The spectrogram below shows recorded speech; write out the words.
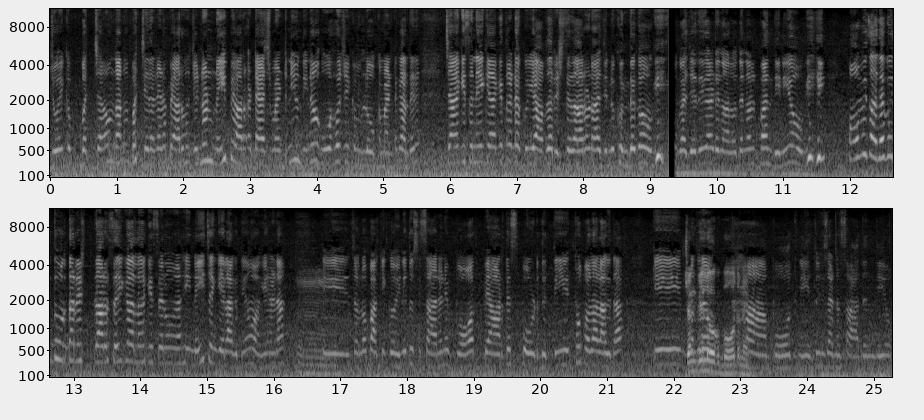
ਜੋ ਇੱਕ ਬੱਚਾ ਹੁੰਦਾ ਨਾ ਬੱਚੇ ਦਾ ਜਿਹੜਾ ਪਿਆਰ ਹੋ ਜਿਨ੍ਹਾਂ ਨੂੰ ਨਹੀਂ ਪਿਆਰ ਅਟੈਚਮੈਂਟ ਨਹੀਂ ਹੁੰਦੀ ਨਾ ਉਹੋ ਜਿਹੇ ਲੋਕ ਕਮੈਂਟ ਕਰਦੇ ਨੇ। ਜਾਂ ਕਿਸੇ ਨੇ ਕਿਹਾ ਕਿ ਤੁਹਾਡਾ ਕੋਈ ਆਪਦਾ ਰਿਸ਼ਤੇਦਾਰ ਹੋਣਾ ਜਿਹਨੂੰ ਖੁੰਦਕ ਹੋਊਗੀ ਹੋਊਗਾ ਜਿਹਦੀ ਤੁਹਾਡੇ ਨਾਲ ਉਹਦੇ ਨਾਲ ਬੰਦੀ ਨਹੀਂ ਹੋਊਗੀ। ਉਹ ਵੀ ਸਾਡਾ ਕੋਈ ਦੂਰ ਦਾ ਰਿਸ਼ਤੇਦਾਰ ਸਹੀ ਗੱਲ ਆ ਕਿਸੇ ਨੂੰ ਅਸੀਂ ਨਹੀਂ ਚੰਗੇ ਲੱਗਦੇ ਹੋਵਾਂਗੇ ਹਨਾ? ਤੇ ਚਲੋ ਬਾਕੀ ਕੋਈ ਨਹੀਂ ਤੁਸੀਂ ਸਾਰਿਆਂ ਨੇ ਬਹੁਤ ਪਿਆਰ ਤੇ ਸਪੋਰਟ ਦਿੱਤੀ ਇੱਥੋਂ ਪਤਾ ਲੱਗਦਾ। ਕਿ ਚੰਗੇ ਮਤਲਬ- ਲੋਕ ਬਹੁਤ ਨੇ। ਹਾਂ ਬਹੁਤ ਨੇ ਤੁਸੀਂ ਸਾਡਾ ਸਾਥ ਦਿੰਦੇ ਹੋ।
